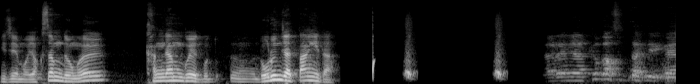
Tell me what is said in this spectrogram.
이제 뭐 역삼동을 강남구의 노- 어, 노른자 땅이다. 자, 그러면 큰 박수 부탁드릴까요?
